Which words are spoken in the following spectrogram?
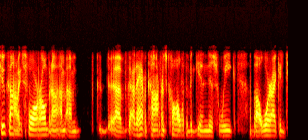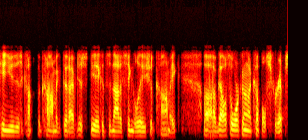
two comics for them, and I'm, I'm I've got to have a conference call with them again this week about where I continue this co- comic that I've just did it's not a single issue comic. Uh, I've got also working on a couple scripts.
